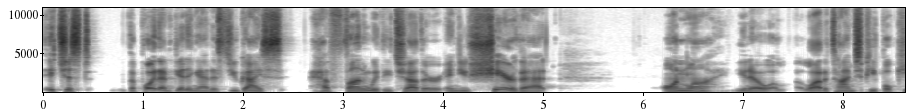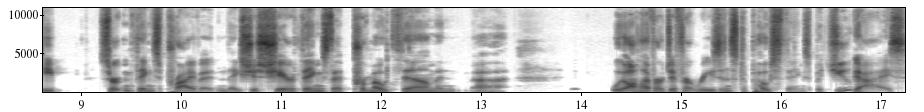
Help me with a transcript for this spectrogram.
it's just the point I'm getting at is you guys have fun with each other and you share that online. You know, a, a lot of times people keep certain things private and they just share things that promote them and uh, we all have our different reasons to post things but you guys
